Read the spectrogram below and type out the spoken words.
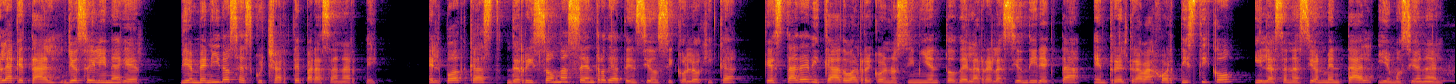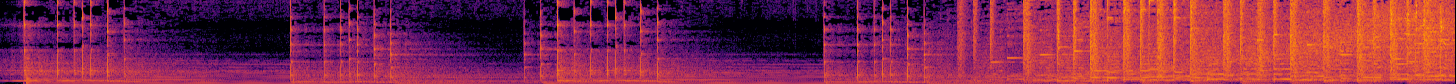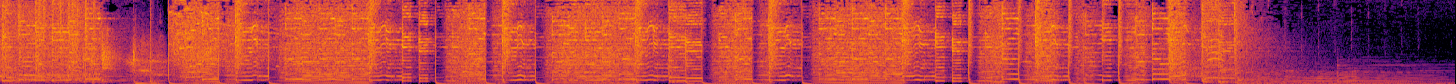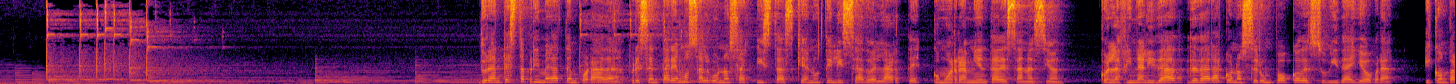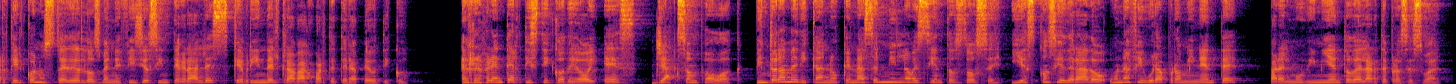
Hola, ¿qué tal? Yo soy Lina Guerr. Bienvenidos a Escucharte para Sanarte, el podcast de Rizoma Centro de Atención Psicológica que está dedicado al reconocimiento de la relación directa entre el trabajo artístico y la sanación mental y emocional. Durante esta primera temporada presentaremos algunos artistas que han utilizado el arte como herramienta de sanación, con la finalidad de dar a conocer un poco de su vida y obra y compartir con ustedes los beneficios integrales que brinda el trabajo arte terapéutico. El referente artístico de hoy es Jackson Pollock, pintor americano que nace en 1912 y es considerado una figura prominente para el movimiento del arte procesual.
